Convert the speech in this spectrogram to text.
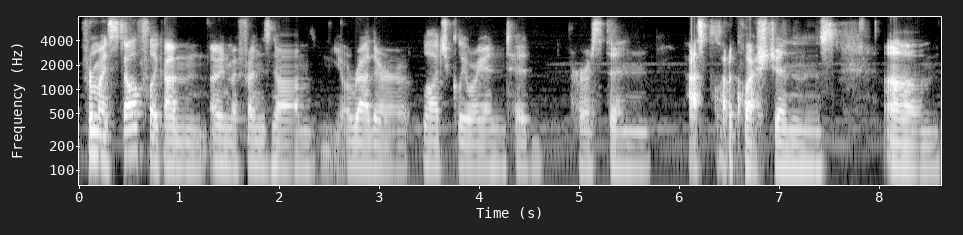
For myself like i'm i mean my friends know i'm you know rather logically oriented person ask a lot of questions. Um,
